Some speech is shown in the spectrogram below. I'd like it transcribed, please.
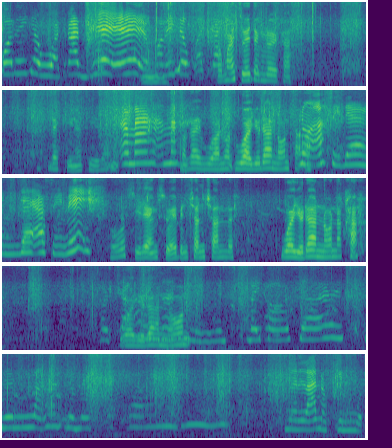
คนนี้จะบวชกันพี่คนนี้จะบวชดกัอนกไม้สวยจังเลยค่ะ ได้กี่นาทีแล้วเนี่ยเอามาเอามามาไล่วัวนนวัวอยู่ด้านโน้นค่ะหนูเอาสีแดงยายเอาสีนี้โอ้สีแดงสวยเป็นชั้นๆเลยวัวอยู่ด้านโน้นนะคะว่าอยู่ด้านโน้น ไม่พอใจเงินล้านจะไม่พอใจเงินล้านหนูกินหมด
